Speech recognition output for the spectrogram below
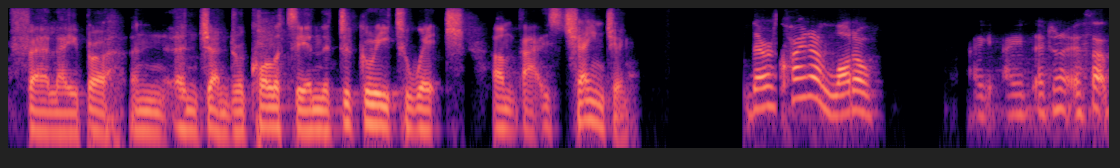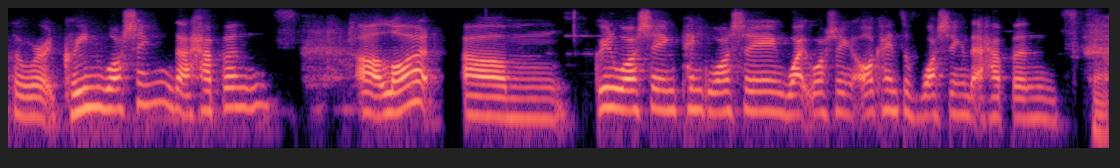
fair labor, and, and gender equality, and the degree to which um, that is changing. There's quite a lot of I, I, I don't know, is that the word? Greenwashing that happens a lot. Um, greenwashing, pinkwashing, whitewashing, all kinds of washing that happens yeah.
